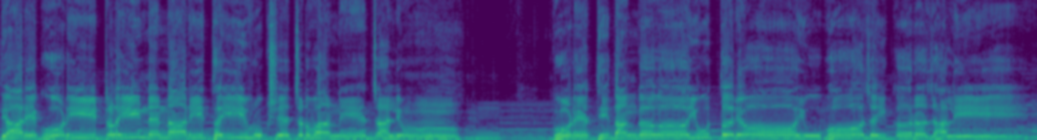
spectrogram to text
ત્યારે ઘોડી ટળીને નારી થઈ વૃક્ષે ચડવાને ચાલ્યું. ઘોડેથી દાંગવ ઉતર્યો ઊભો જઈ કર ઝાલી.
